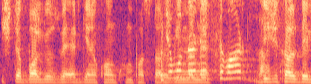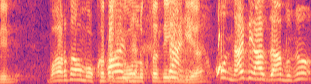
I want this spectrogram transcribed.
işte balyoz ve ergenekon kumpasları hocam bilmem onların ne, hepsi vardı zaten. dijital delil vardı ama o kadar Vardı. yoğunlukta değildi yani ya. Onlar biraz daha bunu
